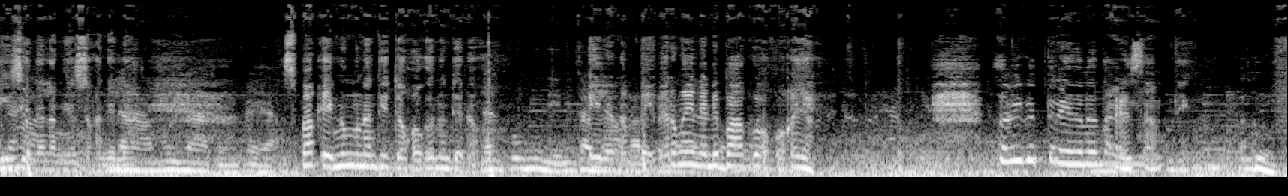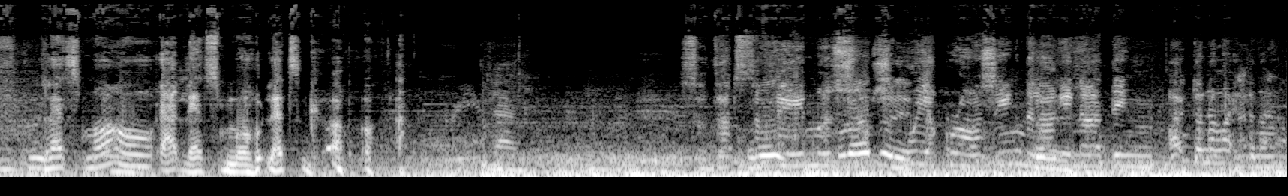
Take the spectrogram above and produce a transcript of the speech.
easy na lang yan sa kanila. Hinahabol natin, kaya. Sa bagay, nung nandito ako, ganun din ako. Dahil kung hindi, hindi tayo Ilan ang pay. Pero ngayon, nanibago ako kaya. Sabi ko, try na na tayo something. Let's mo. Ah, let's mo. Let's go. Dyan. So that's the famous Shibuya crossing na lagi nating... Ah, ito na nga, ito na nga.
